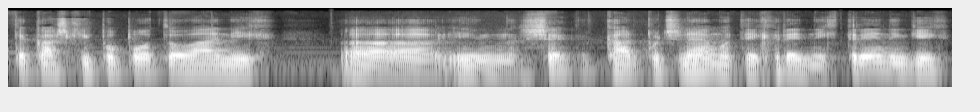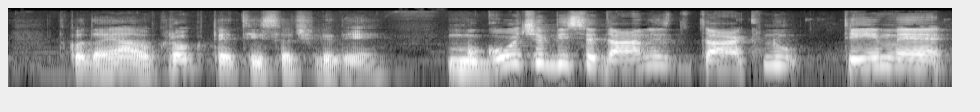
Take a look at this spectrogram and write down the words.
tekaških popotovanjih uh, in še kar počnemo v teh rednih treningih. Tako da, ja, okrog 5000 ljudi. Mogoče bi se danes dotaknil teme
